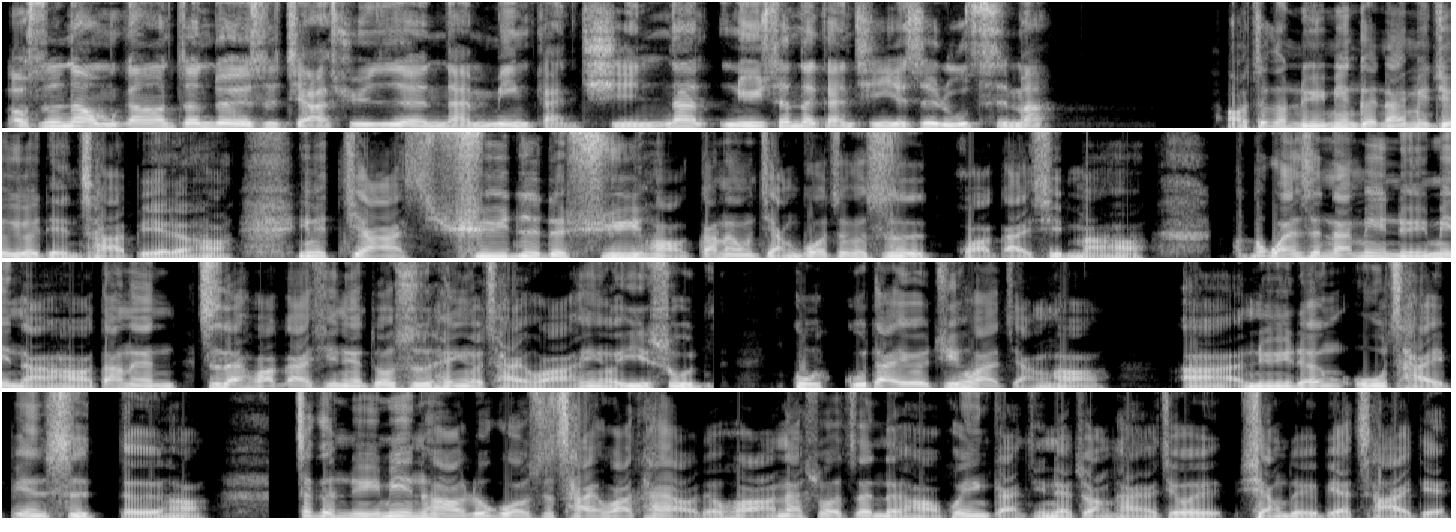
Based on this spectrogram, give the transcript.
老师，那我们刚刚针对的是甲戌日的男命感情，那女生的感情也是如此吗？哦，这个女命跟男命就有一点差别了哈，因为甲戌日的戌哈，刚才我们讲过，这个是华盖星嘛哈，不管是男命女命呐哈，当然自带华盖星呢都是很有才华、很有艺术。古古代有一句话讲哈啊，女人无才便是德哈。这个女命哈，如果是才华太好的话，那说真的哈，婚姻感情的状态就会相对比较差一点。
